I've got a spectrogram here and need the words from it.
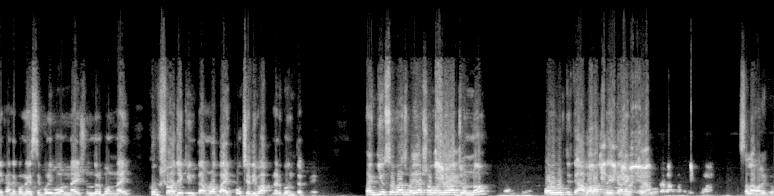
যেখানে কোনো এসে পরিবহন নাই সুন্দরবন নাই খুব সহজে কিন্তু আমরা বাইক পৌঁছে দিব আপনার গন্তব্যে। থ্যাংক ইউ সো মাচ ভাইয়া সময় দেওয়ার জন্য। পরবর্তীতে আবার আপনাকে কানেক্ট করব। আসসালামু আলাইকুম।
